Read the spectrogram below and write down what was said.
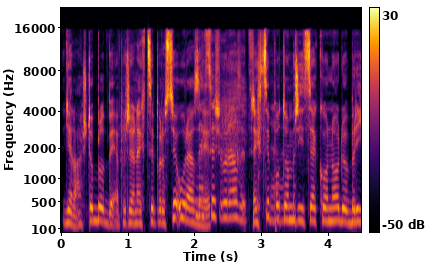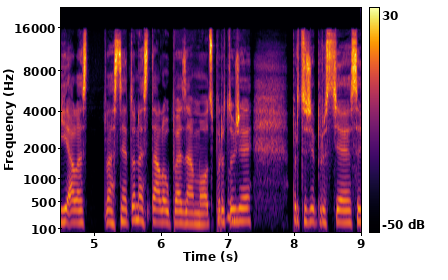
děláš to blbě, protože nechci prostě urazit. Nechceš urazit. Přesně. Nechci potom říct jako no dobrý, ale vlastně to nestálo úplně za moc, protože, mm-hmm. protože prostě jsi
